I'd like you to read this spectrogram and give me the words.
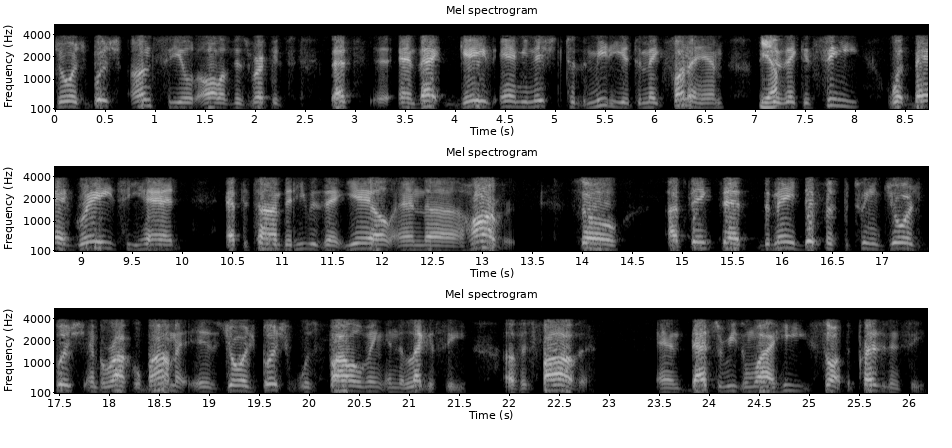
George Bush unsealed all of his records. That's and that gave ammunition to the media to make fun of him because Yep. they could see what bad grades he had at the time that he was at Yale and uh, Harvard. So I think that the main difference between George Bush and Barack Obama is George Bush was following in the legacy of his father. And that's the reason why he sought the presidency.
